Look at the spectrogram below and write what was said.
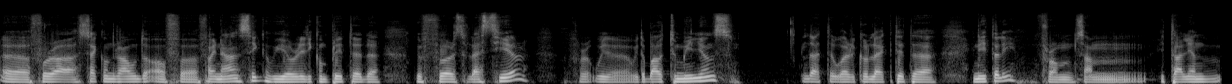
uh, for a second round of uh, financing. We already completed uh, the first last year for, with, uh, with about 2 millions that were collected uh, in Italy from some Italian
